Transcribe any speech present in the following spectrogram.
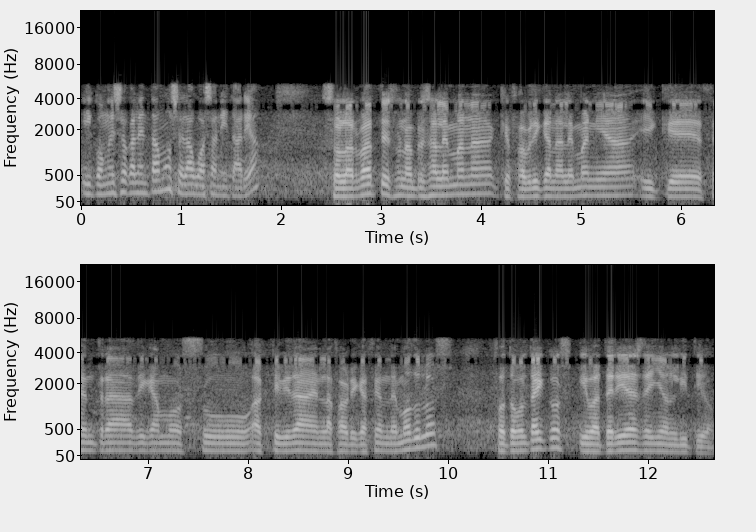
y con eso calentamos el agua sanitaria. SolarBat es una empresa alemana que fabrica en Alemania y que centra, digamos, su actividad en la fabricación de módulos fotovoltaicos y baterías de ion litio.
